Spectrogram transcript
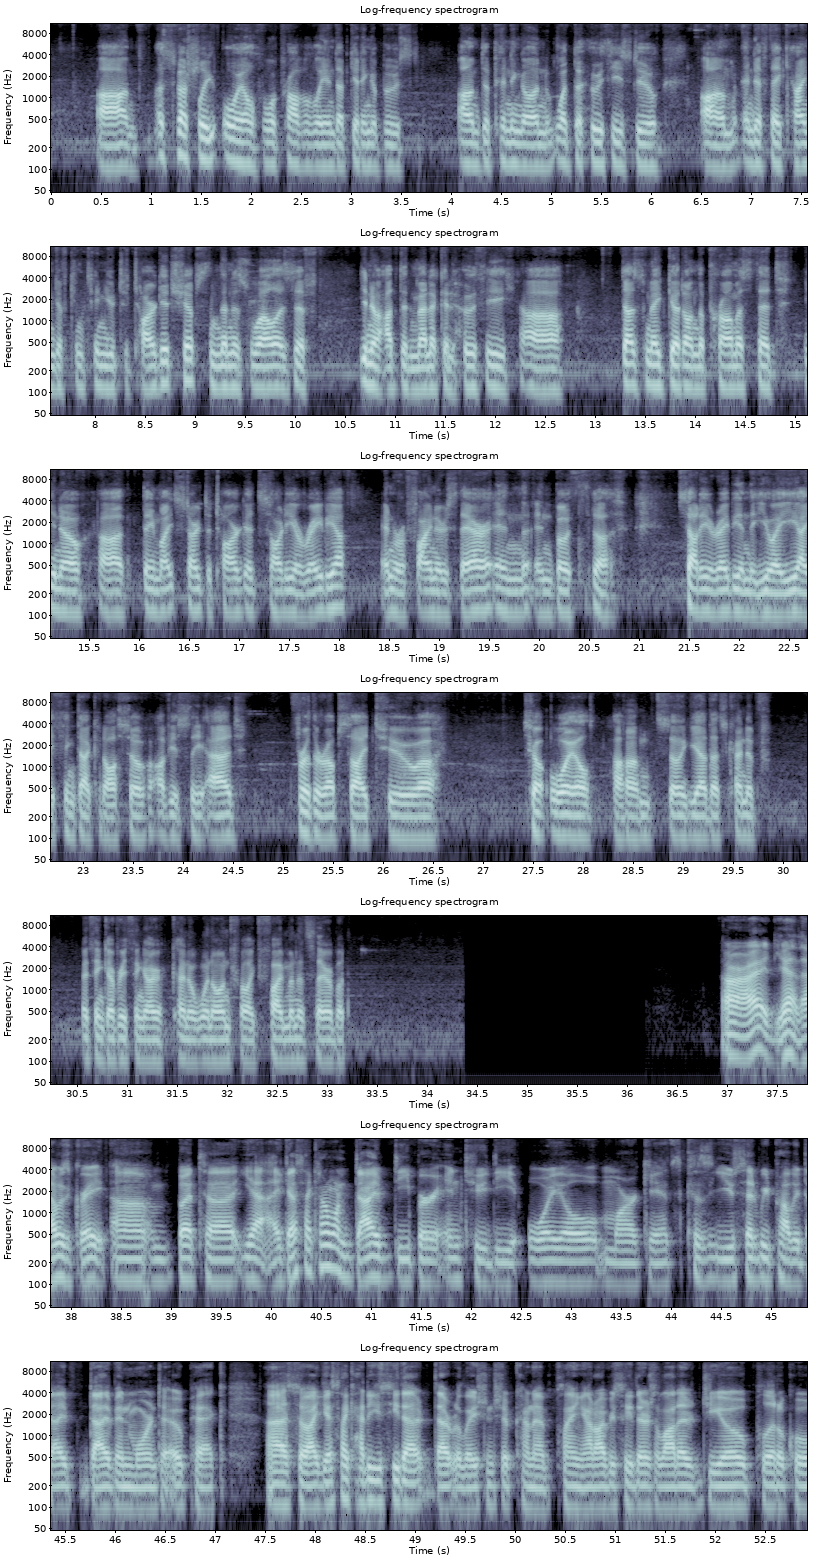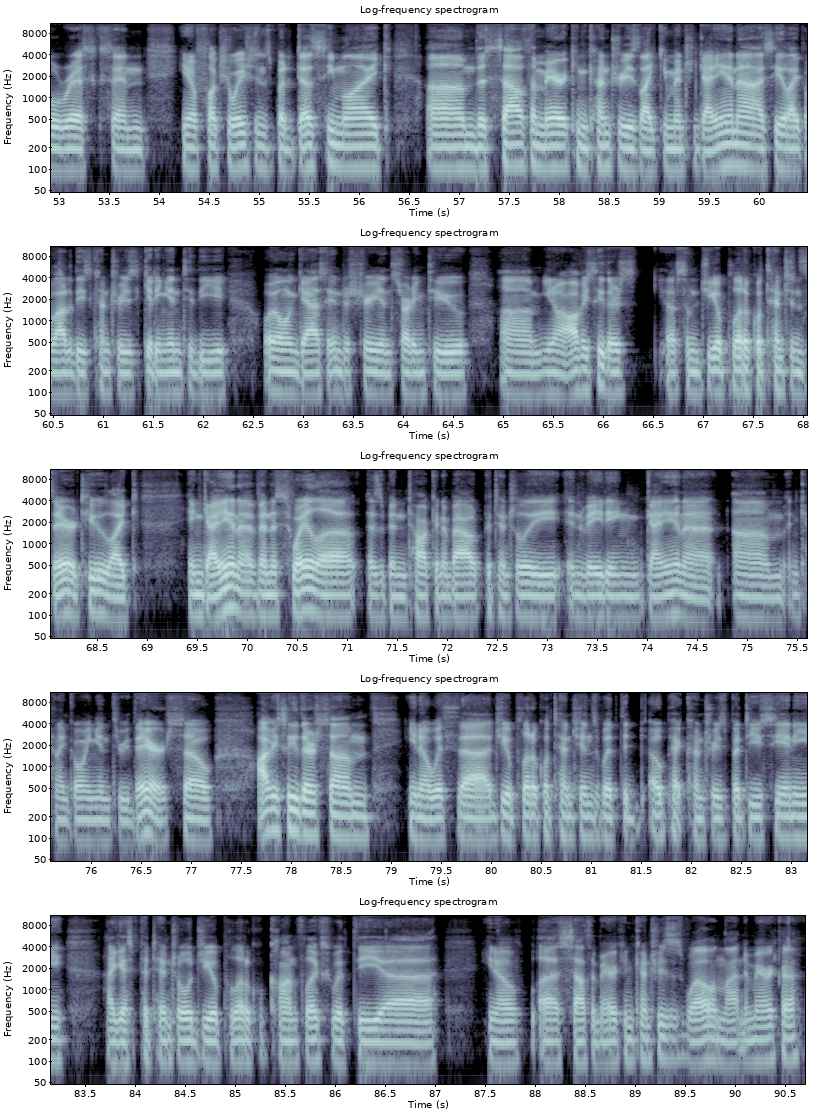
um, especially oil, will probably end up getting a boost um, depending on what the Houthis do, um, and if they kind of continue to target ships, and then as well as if, you know, Abd Malik al Houthi uh, does make good on the promise that, you know, uh, they might start to target Saudi Arabia and refiners there in, in both uh, Saudi Arabia and the UAE. I think that could also obviously add further upside to uh, to oil. Um, so yeah, that's kind of, I think everything I kind of went on for like five minutes there, but All right, yeah, that was great. Um, but uh, yeah, I guess I kind of want to dive deeper into the oil markets because you said we'd probably dive dive in more into OPEC. Uh, so I guess like how do you see that that relationship kind of playing out? Obviously, there's a lot of geopolitical risks and you know fluctuations, but it does seem like um, the South American countries, like you mentioned Guyana, I see like a lot of these countries getting into the oil and gas industry and starting to um, you know obviously there's you know some geopolitical tensions there too. Like in Guyana, Venezuela has been talking about potentially invading Guyana um, and kind of going in through there. So obviously there's some you know with uh, geopolitical tensions with the OPEC countries. But do you see any, I guess, potential geopolitical conflicts with the uh, you know uh, South American countries as well and Latin America?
